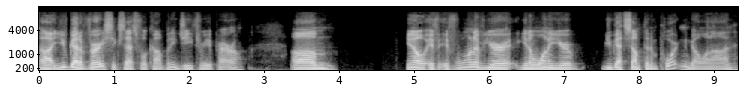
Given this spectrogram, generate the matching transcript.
Uh, you've got a very successful company, G3 Apparel. Um, you know, if if one of your, you know, one of your you got something important going on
